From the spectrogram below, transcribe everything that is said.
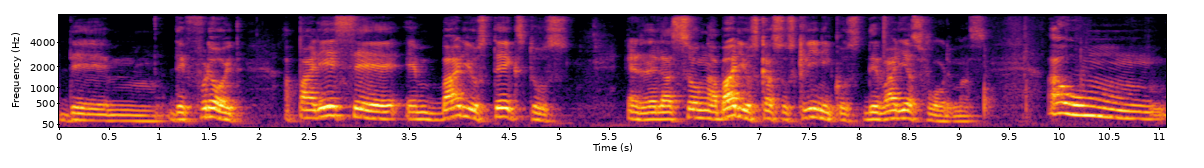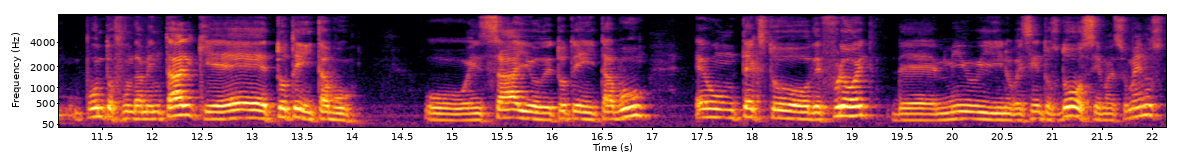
de, Freud aparece en varios textos en relación a varios casos clínicos de varias formas. Há um ponto fundamental que é Totem e Tabu. O ensaio de Totem e Tabu é um texto de Freud, de 1912 mais ou menos,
